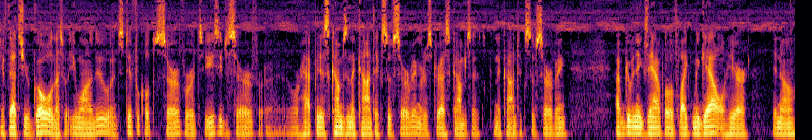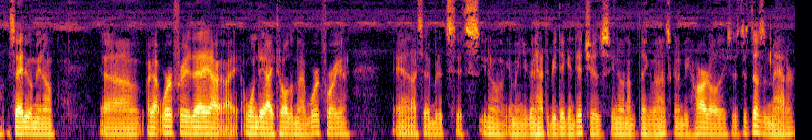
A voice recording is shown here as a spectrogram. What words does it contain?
if that's your goal and that's what you want to do, and it's difficult to serve or it's easy to serve, or, or happiness comes in the context of serving, or distress comes in the context of serving. I've given the example of like Miguel here. You know, say to him, you know, uh, I got work for you today. I, I, one day I told him I work for you, and I said, but it's it's you know, I mean, you're going to have to be digging ditches, you know. And I'm thinking, well, that's going to be hard. All these, it doesn't matter.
